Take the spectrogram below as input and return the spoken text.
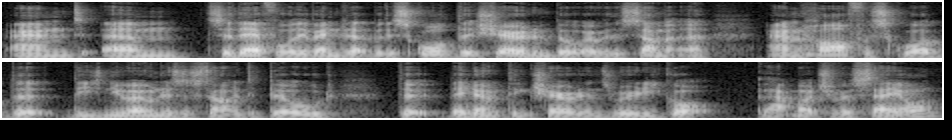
and um, so therefore they've ended up with a squad that Sheridan built over the summer and half a squad that these new owners are starting to build that they don't think Sheridan's really got that much of a say on.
